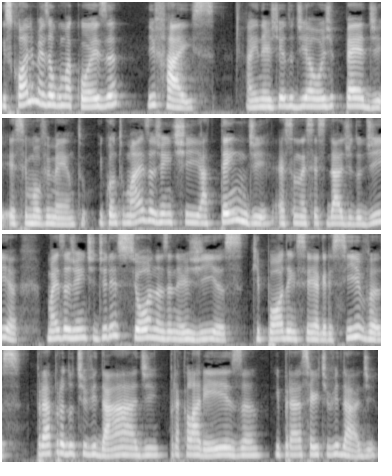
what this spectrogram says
escolhe mais alguma coisa e faz. A energia do dia hoje pede esse movimento. E quanto mais a gente atende essa necessidade do dia, mais a gente direciona as energias que podem ser agressivas para a produtividade, para a clareza e para a assertividade.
